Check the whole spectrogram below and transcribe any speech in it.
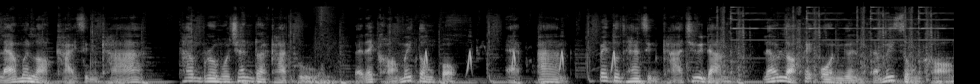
แล้วมาหลอกขายสินค้าทำโปรโมชั่นราคาถูก แต่ได้ของไม่ตรงปก แอบอ้าง เป็นตัวแทนสินค้าชื่อดัง แล้วหลอกให้โอนเงินแต่ไม่ส่งของ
